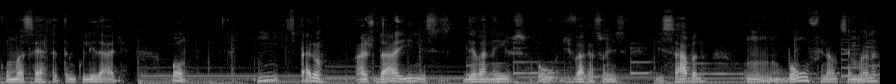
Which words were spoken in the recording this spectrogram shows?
com uma certa tranquilidade. Bom, hum, espero ajudar aí nesses devaneios ou divagações de sábado um bom final de semana.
